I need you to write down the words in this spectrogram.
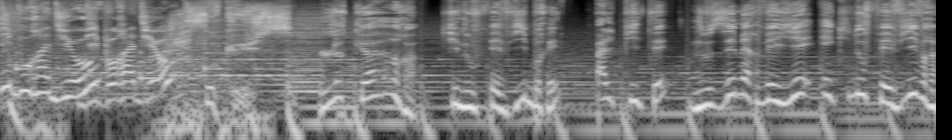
Vibou Radio. Vibou Radio. Focus. Le cœur qui nous fait vibrer, palpiter, nous émerveiller et qui nous fait vivre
